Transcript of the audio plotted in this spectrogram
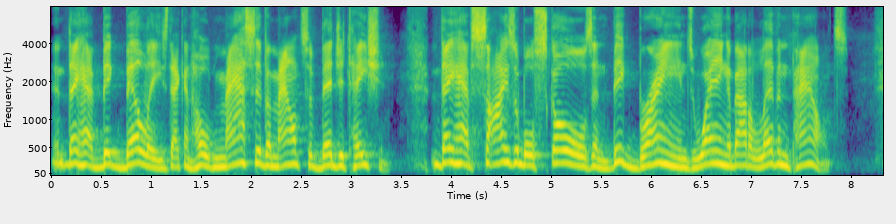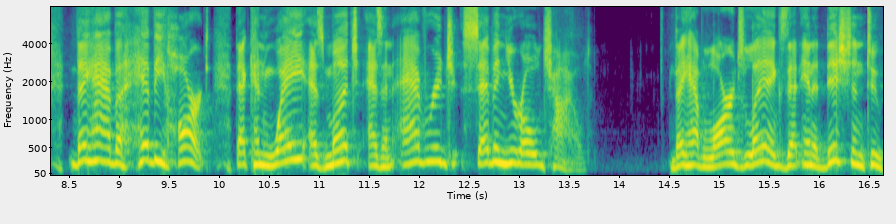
They have big bellies that can hold massive amounts of vegetation. They have sizable skulls and big brains weighing about 11 pounds. They have a heavy heart that can weigh as much as an average seven year old child. They have large legs that, in addition to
